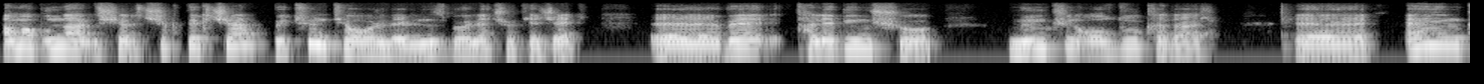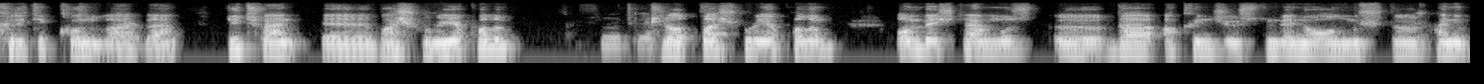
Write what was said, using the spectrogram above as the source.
Ama bunlar dışarı çıktıkça bütün teorileriniz böyle çökecek. E, ve talebim şu, mümkün olduğu kadar e, en kritik konularda lütfen e, başvuru yapalım. Kesinlikle. Pilot başvuru yapalım. 15 Temmuz'da Akıncı üstünde ne olmuştur? Hani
